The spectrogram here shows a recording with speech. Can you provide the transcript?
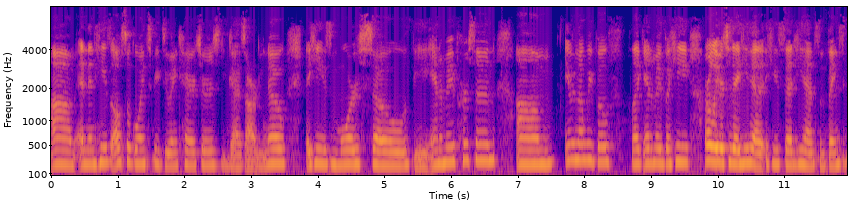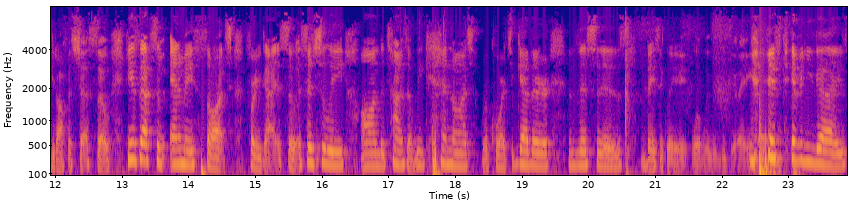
Um, and then he's also going to be doing characters. You guys already know that he's more so the anime person. Um, even though we both like anime, but he earlier today he had he said he had some things to get off his chest. So he's got some anime thoughts for you guys. So essentially on the times that we cannot record together, this is basically what we would be doing. it's giving you guys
